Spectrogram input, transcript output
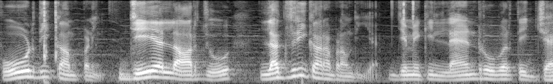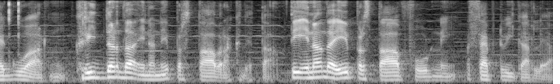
ਫੂਡ ਦੀ ਕੰਪਨੀ JLR ਜੋ ਲਗਜ਼ਰੀ ਕਾਰਾਂ ਬਣਾਉਂਦੀ ਹੈ, ਜਿਵੇਂ ਕਿ ਲੈਂਡ ਰੋਵਰ ਤੇ ਜੈਗੁਆਰ ਨੂੰ ਖਰੀਦਣ ਦਾ ਇਹਨਾਂ ਨੇ ਪ੍ਰਸਤਾਵ ਰੱਖ ਦਿੱਤਾ ਤੇ ਇਹਨਾਂ ਦਾ ਇਹ ਪ੍ਰਸਤਾਵ ਫੋਰਡ ਨੇ ਅਸੈਪਟ ਵੀ ਕਰ ਲਿਆ।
